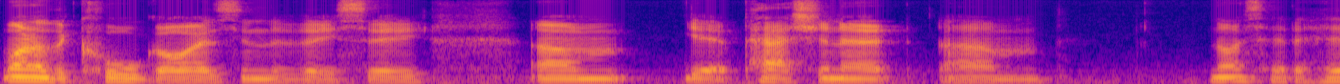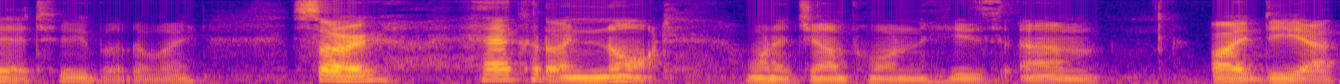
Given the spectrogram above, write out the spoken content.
one of the cool guys in the VC. Um, yeah, passionate, um, nice head of hair too, by the way. So, how could I not want to jump on his um, idea,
